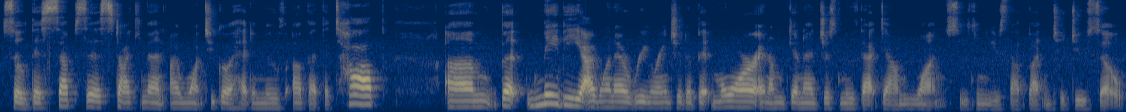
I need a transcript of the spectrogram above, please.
So this sepsis document, I want to go ahead and move up at the top. Um, but maybe I want to rearrange it a bit more and I'm going to just move that down one so you can use that button to do so.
